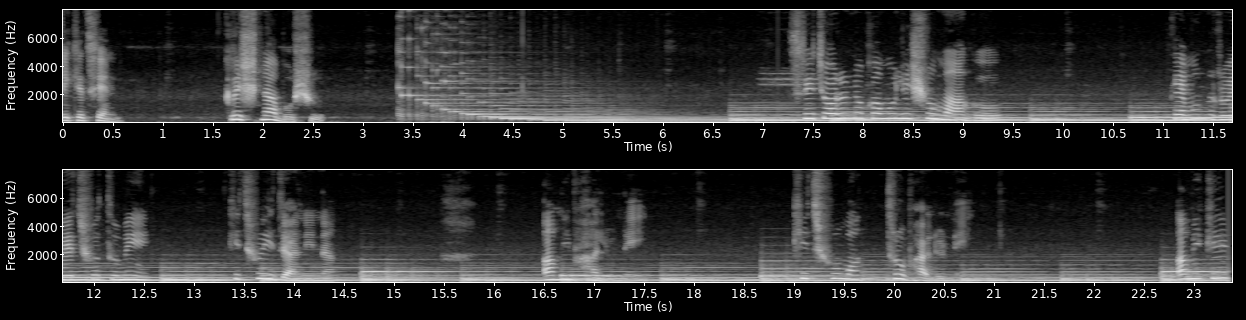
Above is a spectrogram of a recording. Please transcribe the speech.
লিখেছেন কৃষ্ণা বসু। শ্রীচরণ কমলেশু মাগো কেমন রয়েছ তুমি? কিছুই জানি না। আমি ভালো নেই। কিছু মাত্র ভালো নেই। আমি কি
